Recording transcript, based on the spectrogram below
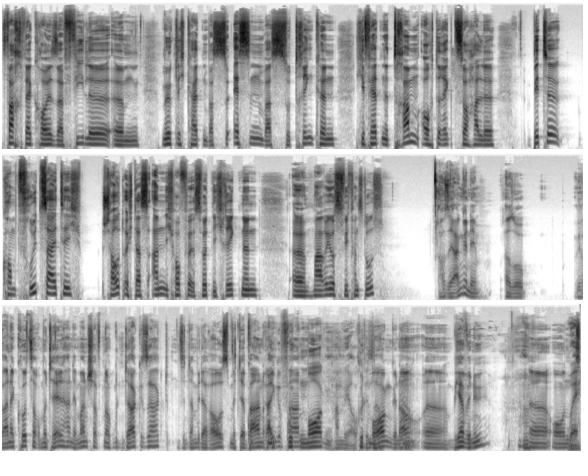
Fachwerkhäuser, viele ähm, Möglichkeiten, was zu essen, was zu trinken. Hier fährt eine Tram auch direkt zur Halle. Bitte kommt frühzeitig, schaut euch das an. Ich hoffe, es wird nicht regnen. Äh, Marius, wie fandst du es? Auch sehr angenehm. Also, wir waren ja kurz noch im Hotel, haben der Mannschaft noch guten Tag gesagt, sind dann wieder raus mit der Bahn reingefahren. Guten Morgen haben wir auch Guten gesagt. Morgen, genau. Äh, bienvenue. Äh, und Ouais.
